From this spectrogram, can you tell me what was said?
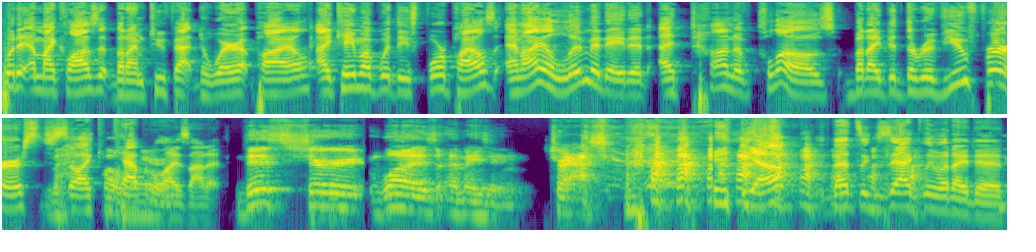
put it in my closet, but I'm too fat to wear it pile. I came up with these four piles and I eliminated a ton of clothes, but I did the review first so I can Hilarious. capitalize on it. this shirt was amazing. Trash. yep, that's exactly what I did.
